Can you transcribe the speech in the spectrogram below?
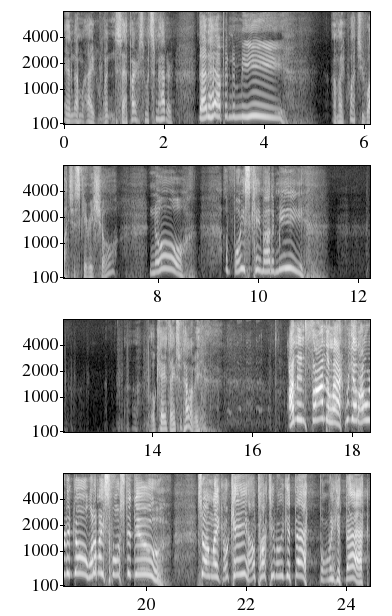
And I went and sat by her. said, What's the matter? That happened to me. I'm like, What? You watch a scary show? No. A voice came out of me. Okay, thanks for telling me. I'm in Fond du Lac. We got an hour to go. What am I supposed to do? So I'm like, okay, I'll talk to you when we get back. But when we get back,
